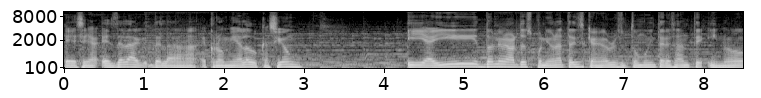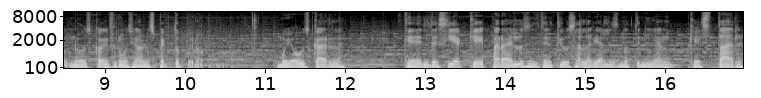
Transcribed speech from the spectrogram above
Eh, se llama- es de la, de la economía de la educación. Y ahí don Leonardo exponía una tesis que a mí me resultó muy interesante y no, no he buscado información al respecto, pero voy a buscarla. Que él decía que para él los incentivos salariales no tenían que estar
